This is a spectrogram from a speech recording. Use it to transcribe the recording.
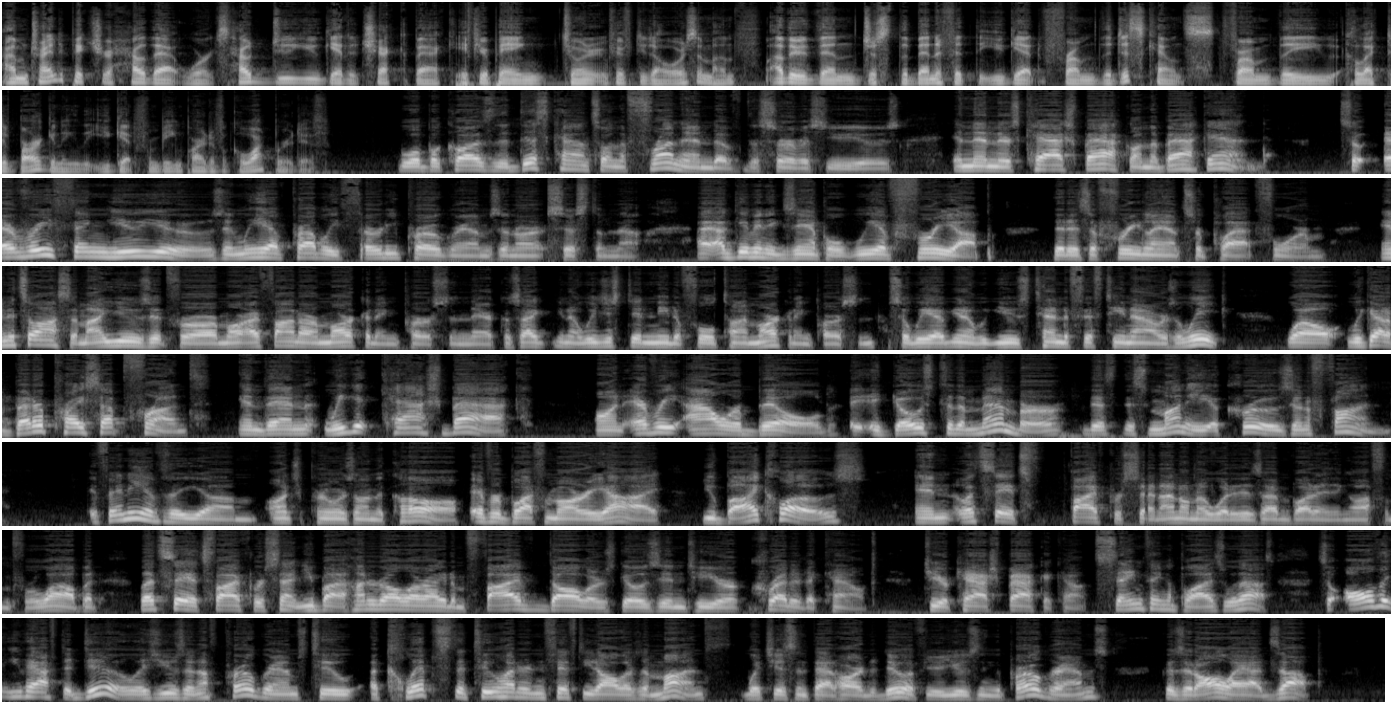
I'm trying to picture how that works. How do you get a check back if you're paying $250 a month, other than just the benefit that you get from the discounts from the collective bargaining that you get from being part of a cooperative? Well, because the discounts on the front end of the service you use, and then there's cash back on the back end. So everything you use, and we have probably 30 programs in our system now. I'll give you an example. We have FreeUp that is a freelancer platform and it's awesome. I use it for our. Mar- I found our marketing person there because I, you know, we just didn't need a full time marketing person, so we have, you know, we use ten to fifteen hours a week. Well, we got a better price up front, and then we get cash back on every hour billed. It goes to the member. This this money accrues in a fund. If any of the um, entrepreneurs on the call ever bought from REI, you buy clothes, and let's say it's 5%. I don't know what it is. I haven't bought anything off them for a while, but let's say it's 5%. You buy a $100 item, $5 goes into your credit account, to your cash back account. Same thing applies with us. So all that you have to do is use enough programs to eclipse the $250 a month, which isn't that hard to do if you're using the programs because it all adds up.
